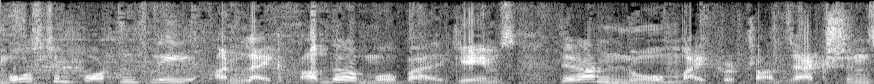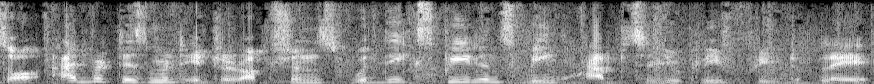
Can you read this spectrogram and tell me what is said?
Most importantly, unlike other mobile games, there are no microtransactions or advertisement interruptions, with the experience being absolutely free to play.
